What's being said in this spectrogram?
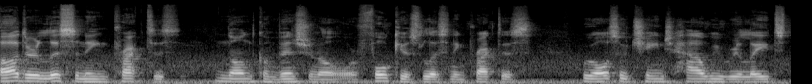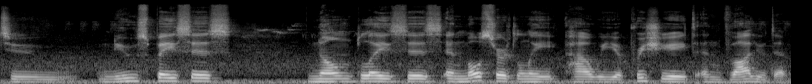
other listening practice, non conventional or focused listening practice, will also change how we relate to new spaces, known places, and most certainly how we appreciate and value them.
